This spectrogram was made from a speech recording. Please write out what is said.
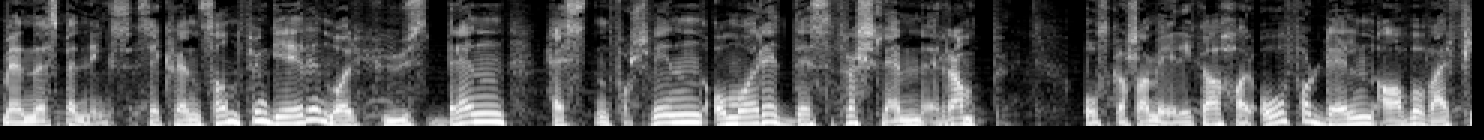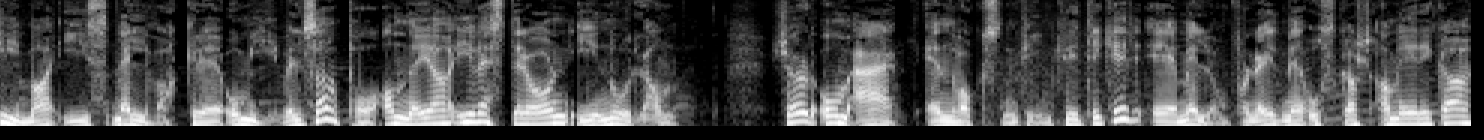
Men spenningssekvensene fungerer når hus brenner, hesten forsvinner og må reddes fra slem ramp. Oscars Amerika har òg fordelen av å være filma i smellvakre omgivelser på Andøya i Vesterålen i Nordland. Sjøl om jeg, en voksen filmkritiker, er mellomfornøyd med Oscars Amerika,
